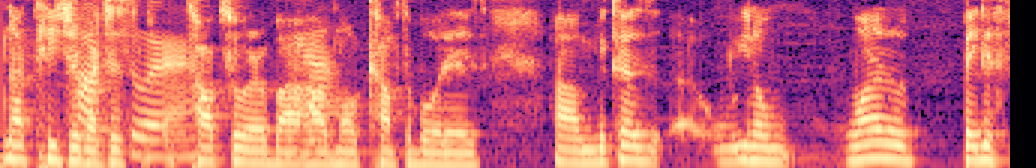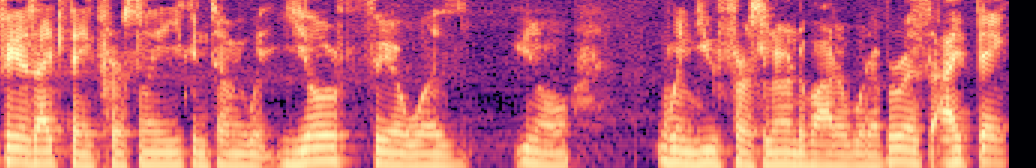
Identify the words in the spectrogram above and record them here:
not teach her, but just her. talk to her about how more comfortable it is. Um, because uh, you know, one of the biggest fears I think personally, you can tell me what your fear was. You know, when you first learned about it, whatever is. I think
